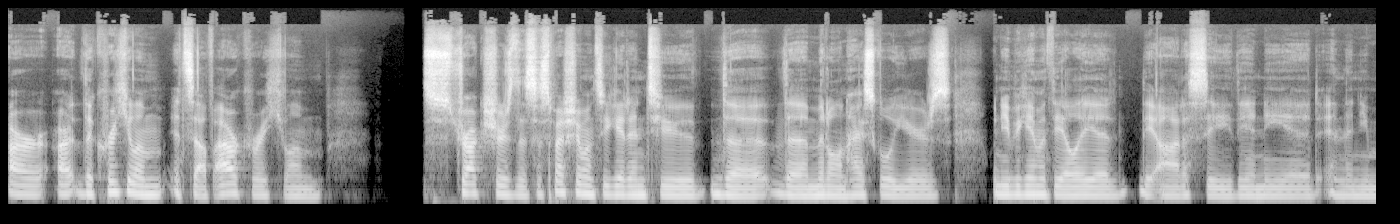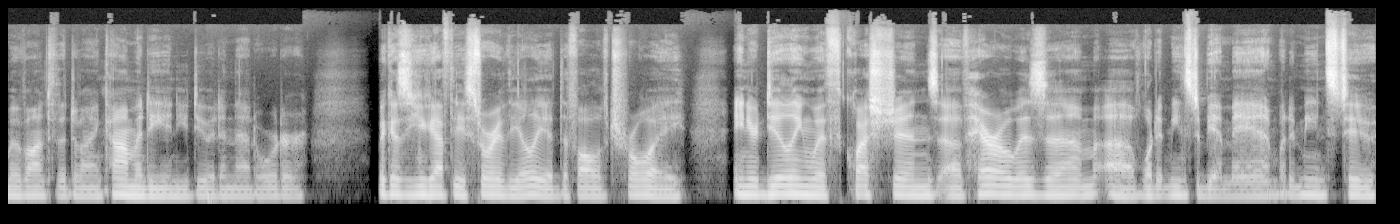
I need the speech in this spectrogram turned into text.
our, our the curriculum itself, our curriculum structures this, especially once you get into the the middle and high school years, when you begin with the Iliad, the Odyssey, the Aeneid, and then you move on to the Divine Comedy, and you do it in that order. Because you have the story of the Iliad, the fall of Troy, and you're dealing with questions of heroism, of what it means to be a man, what it means to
